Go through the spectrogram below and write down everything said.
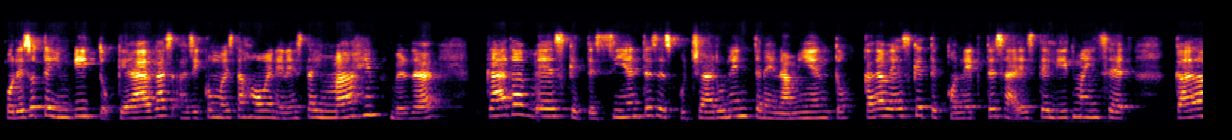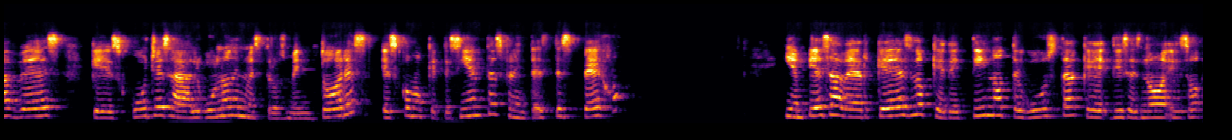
Por eso te invito que hagas, así como esta joven en esta imagen, ¿verdad? Cada vez que te sientes escuchar un entrenamiento, cada vez que te conectes a este lead mindset, cada vez que escuches a alguno de nuestros mentores, es como que te sientas frente a este espejo y empieza a ver qué es lo que de ti no te gusta, que dices, no, eso,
